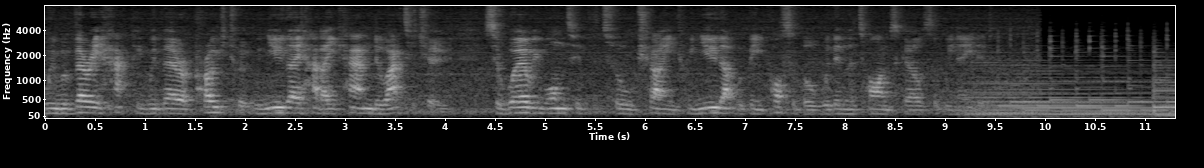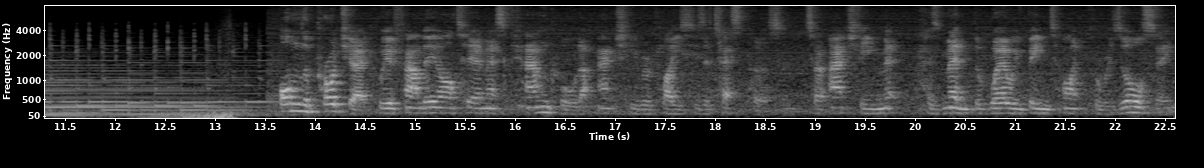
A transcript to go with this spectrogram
we were very happy with their approach to it. We knew they had a can-do attitude. So where we wanted the tool changed, we knew that would be possible within the timescales that we needed. On the project, we have found ERTMS camcorder actually replaces a test person. So it actually has meant that where we've been tight for resourcing,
